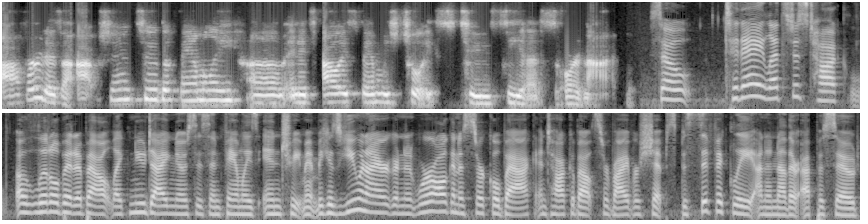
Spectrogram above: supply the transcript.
offered as an option to the family um, and it's always family's choice to see us or not so today let's just talk a little bit about like new diagnosis and families in treatment because you and I are going to we're all going to circle back and talk about survivorship specifically on another episode.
